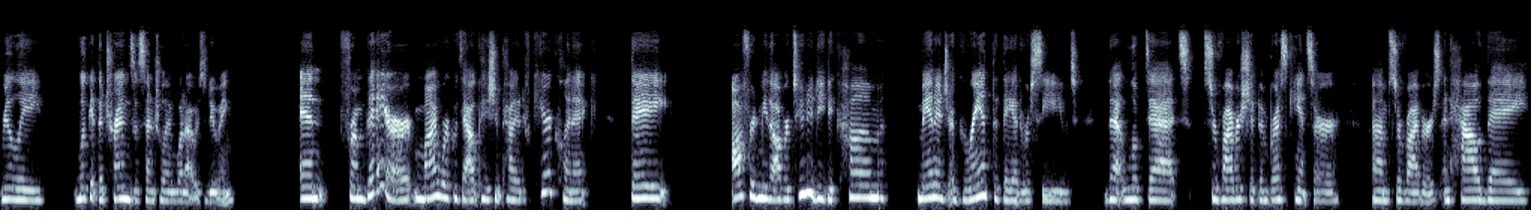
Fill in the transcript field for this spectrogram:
really look at the trends essentially in what I was doing. And from there, my work with the outpatient palliative care clinic, they offered me the opportunity to come manage a grant that they had received that looked at survivorship and breast cancer um, survivors and how they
